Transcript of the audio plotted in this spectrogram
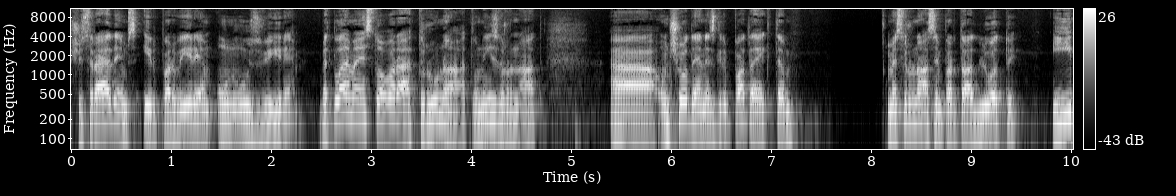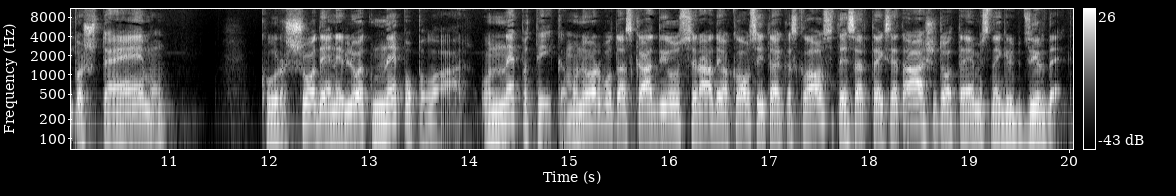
Šis rādījums ir par vīriem un uz vīriem. Bet, lai mēs to varētu runāt un izrunāt, un šodien es gribu pateikt, mēs runāsim par tādu ļoti īpašu tēmu, kur šodien ir ļoti nepopulāra un nepatīkama. Un varbūt tās kādi jūsu radio klausītāji, kas klausāties, arī teiksiet, ah, šito tēmu es negribu dzirdēt.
